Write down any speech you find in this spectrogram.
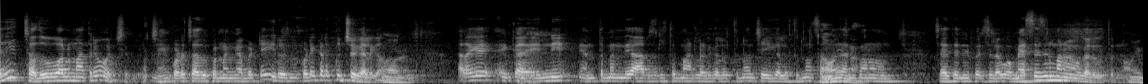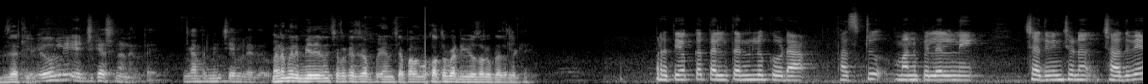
అది చదువు వాళ్ళు మాత్రమే వచ్చింది. మేము కూడా చదువుకున్నాం కాబట్టి ఈ రోజున కూడా ఇక్కడ కూర్చోగలిగాం. అలాగే ఇంకా ఎన్ని ఎంతమంది ఆఫీసులతో మాట్లాడగలుగుతున్నాం చేయగలుగుతున్నాం సమాజానికి మనం చైతన్య పరిచయం ఒక మెసేజ్ని మనం ఇవ్వగలుగుతున్నాం. ఎగ్జాక్ట్లీ ఓన్లీ ఎడ్యుకేషన్ అనేది ఇంకంతకు మించి ఏం లేదు. మేడం మీరు మీరేమైనా చెప్పక చెప్ప ఏమైనా చెప్పాలి కొత్తపేట యూజర్ ప్రజలకి? ప్రతి ఒక్క తల్లిదండ్రులు కూడా ఫస్ట్ మన పిల్లల్ని చదివించడం చదివే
